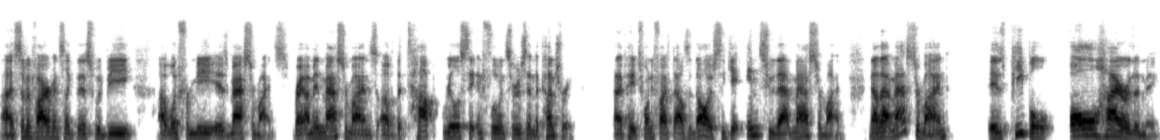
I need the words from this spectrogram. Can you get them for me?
Uh, some environments like this would be uh, one for me is masterminds, right? I'm in masterminds of the top real estate influencers in the country. And I paid $25,000 to get into that mastermind. Now, that mastermind is people all higher than me.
